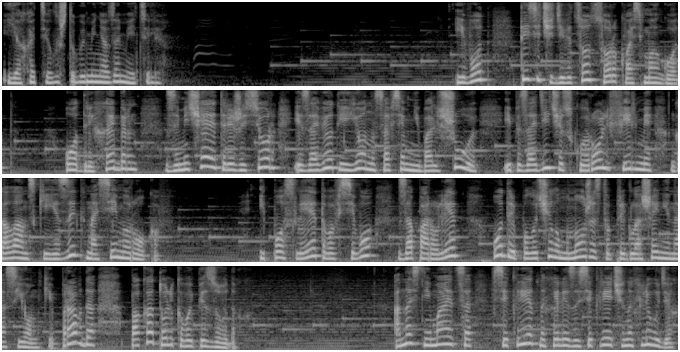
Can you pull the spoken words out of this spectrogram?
и я хотела, чтобы меня заметили. И вот 1948 год. Одри Хэбберн замечает режиссер и зовет ее на совсем небольшую эпизодическую роль в фильме «Голландский язык на семь уроков». И после этого всего за пару лет Одри получила множество приглашений на съемки, правда, пока только в эпизодах. Она снимается в секретных или засекреченных людях.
